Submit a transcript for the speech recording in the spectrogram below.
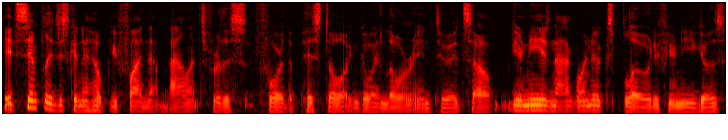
it's simply just going to help you find that balance for this for the pistol and going lower into it. So your knee is not going to explode if your knee goes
